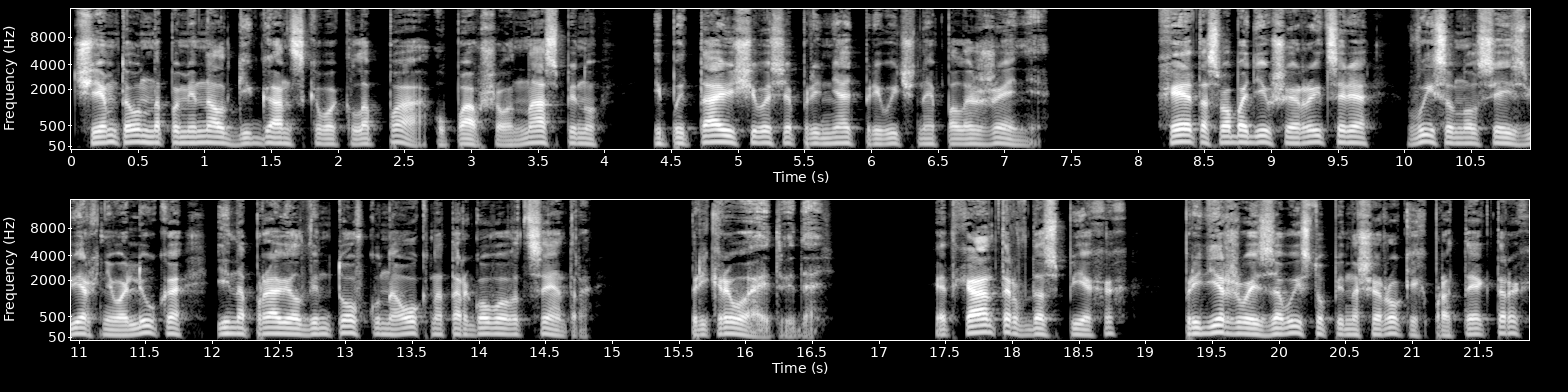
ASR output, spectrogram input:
Чем-то он напоминал гигантского клопа, упавшего на спину и пытающегося принять привычное положение. Хэт, освободивший рыцаря, высунулся из верхнего люка и направил винтовку на окна торгового центра. Прикрывает, видать. Хэтхантер в доспехах, придерживаясь за выступи на широких протекторах,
